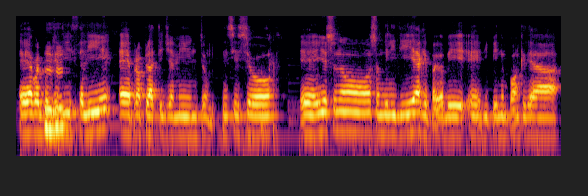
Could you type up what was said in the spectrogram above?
eh, da quel punto mm-hmm. di vista lì è proprio l'atteggiamento, nel senso eh, io sono, sono, dell'idea che poi vabbè, eh, dipende un po' anche da,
